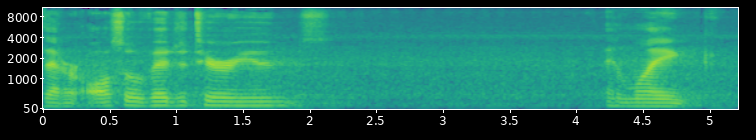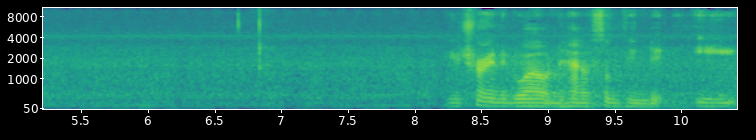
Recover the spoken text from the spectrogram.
that are also vegetarians and like you're trying to go out and have something to eat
